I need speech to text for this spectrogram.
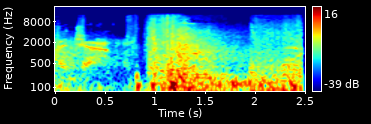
scavenger.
